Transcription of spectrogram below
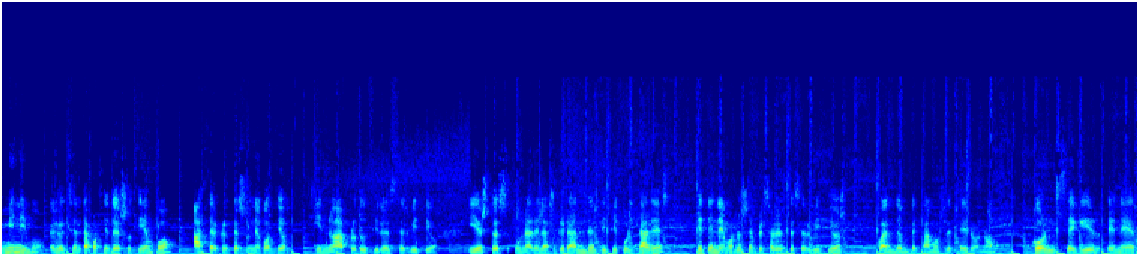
mínimo el 80% de su tiempo a hacer crecer su negocio y no a producir el servicio. Y esto es una de las grandes dificultades que tenemos los empresarios de servicios cuando empezamos de cero, ¿no? Conseguir tener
